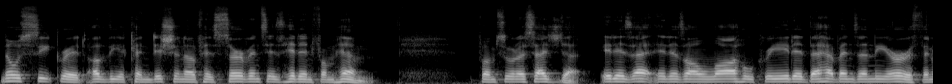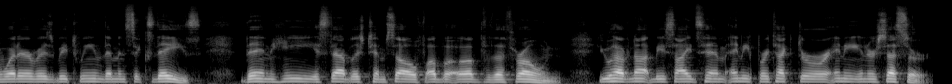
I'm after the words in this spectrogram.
No secret of the condition of His servants is hidden from Him from Surah Sajda. It is, it is Allah who created the heavens and the earth and whatever is between them in six days. Then He established Himself above the throne. You have not besides Him any protector or any intercessor.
